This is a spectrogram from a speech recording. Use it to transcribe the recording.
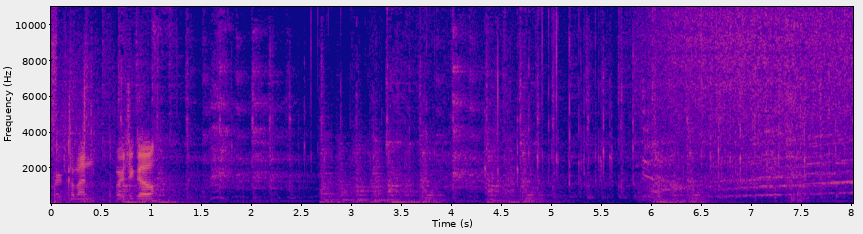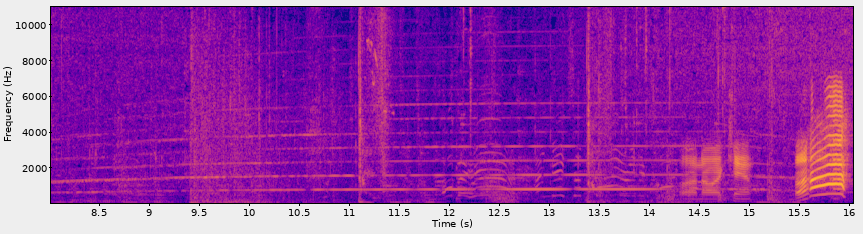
Where, come on, where'd you go? can't. Ah!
